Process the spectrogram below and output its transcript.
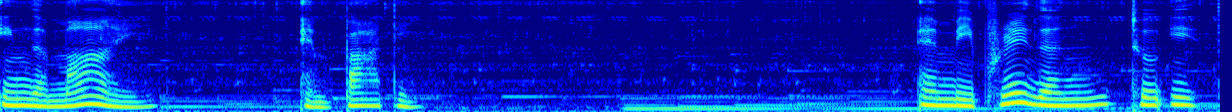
in the mind and body. And be present to it.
